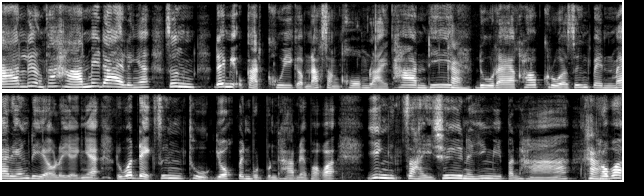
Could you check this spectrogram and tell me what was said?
การเรื่องทหารไม่ได้อะไรเงี้ย ซึ่งได้มีโอกาสคุยกับนักสังคมหลายท่านที่ค่ะดูแลครอบครัว ซึ่งเป็นแม่เลี้ยงเดี่ยวอะไรอย่างเงี้ย หรือว่าเด็กซึ่งถูกยกเป็นบุตรบุญธรรมเนี่ยบอกว่ายิ่งใส่ชื่อเนี่ยยิ่งมีปัญหาค่ะเพราะว่า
